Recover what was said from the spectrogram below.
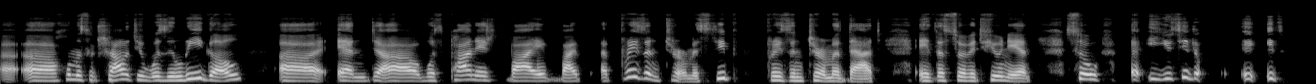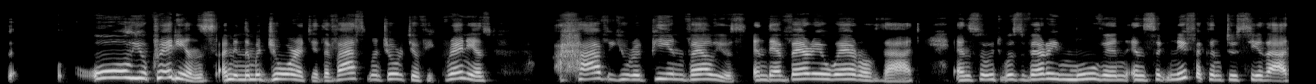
uh, uh homosexuality was illegal uh, and uh, was punished by by a prison term, a steep prison term at that in the Soviet Union. So uh, you see, the, it, it's all Ukrainians. I mean, the majority, the vast majority of Ukrainians have European values and they're very aware of that. And so it was very moving and significant to see that.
